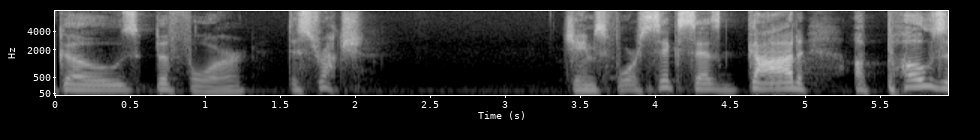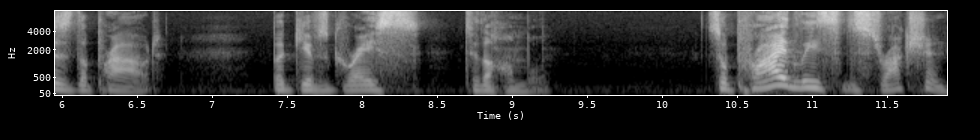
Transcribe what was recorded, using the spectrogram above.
goes before destruction. James 4, 6 says, God opposes the proud, but gives grace to the humble. So pride leads to destruction.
